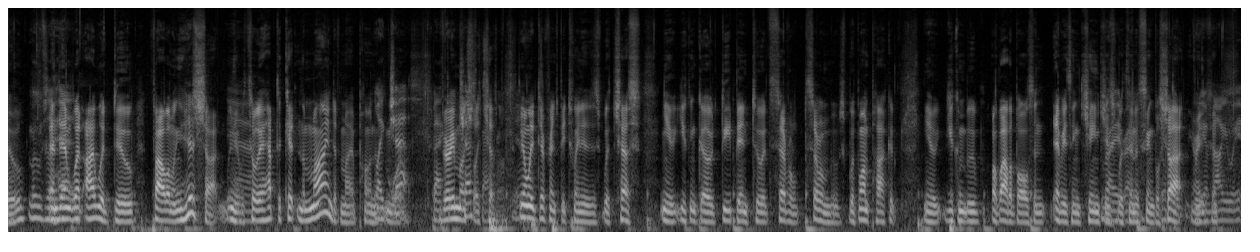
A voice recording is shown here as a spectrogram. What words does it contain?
do, moves and then what I would do following his shot. You know, so I have to get in the mind of my opponent Like more. chess. Back Very much chess like chess. background, The only difference between it is with chess, you you can go deep into it several several moves. With one pocket, you know you can move a lot of balls and everything changes Right, within right. a single You shot. right? So-.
